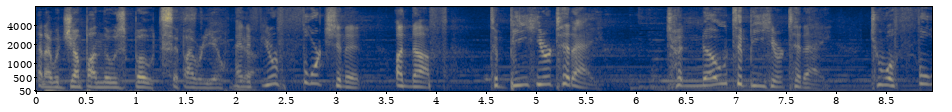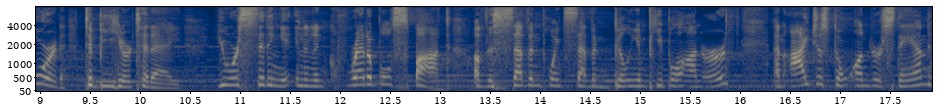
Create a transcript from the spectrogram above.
And I would jump on those boats if I were you. And if you're fortunate enough to be here today, to know to be here today, to afford to be here today, you are sitting in an incredible spot of the 7.7 billion people on earth. And I just don't understand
